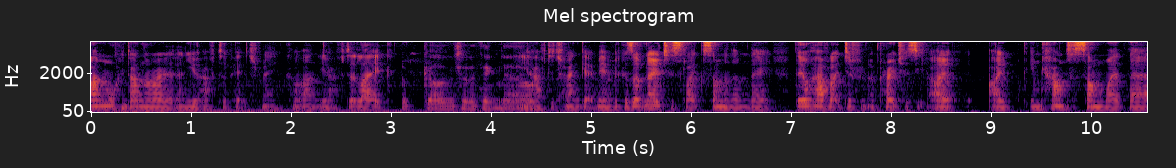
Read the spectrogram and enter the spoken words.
I'm walking down the road, and you have to pitch me. Come on, you have to like, Oh god, I'm trying to think now. you have to try and get me in because I've noticed like some of them they they all have like different approaches. I I encounter some where they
